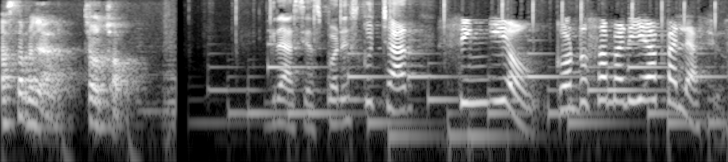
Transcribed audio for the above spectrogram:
Hasta mañana, chao, chao. Gracias por escuchar Sin Guión con Rosa María Palacios.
